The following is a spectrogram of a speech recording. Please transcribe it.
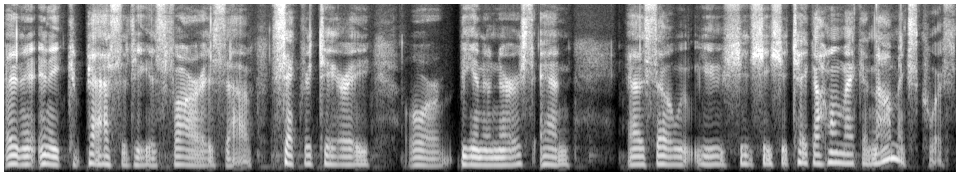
in any capacity as far as uh, secretary or being a nurse. And uh, so you should she should take a home economics course.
